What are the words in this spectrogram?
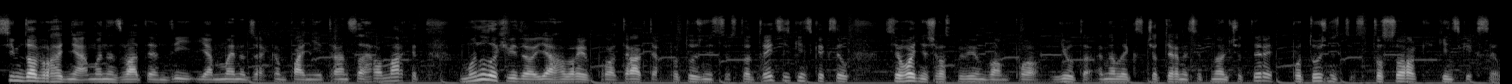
Всім доброго дня! Мене звати Андрій, я менеджер компанії Трансагромаркет. В минулих відео я говорив про трактор потужністю 130 кінських сил. Сьогодні ж розповім вам про Юта NLX 1404 потужністю 140 кінських сил.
